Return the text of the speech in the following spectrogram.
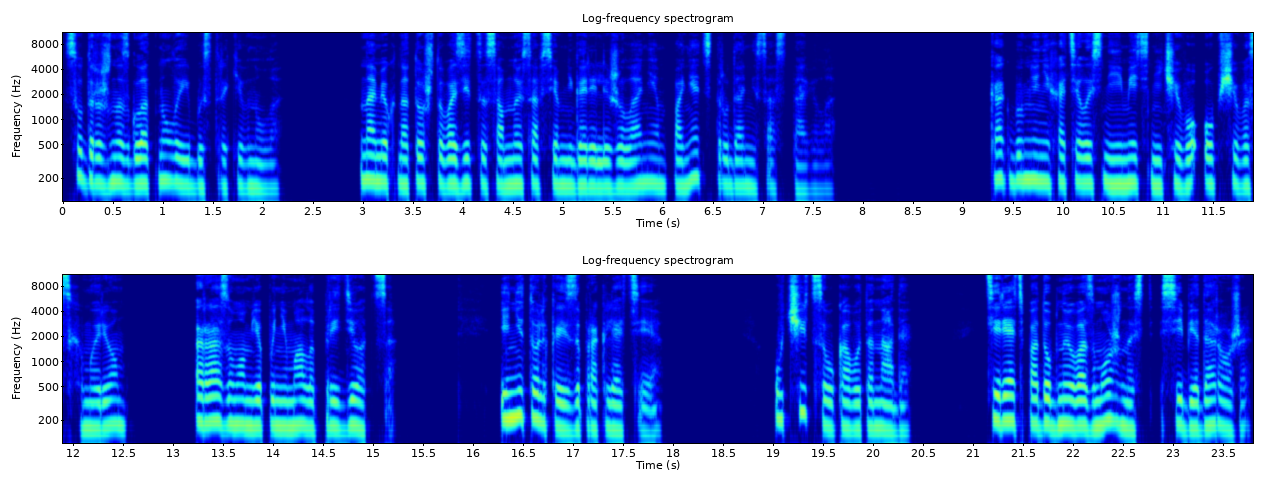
Судорожно сглотнула и быстро кивнула. Намек на то, что возиться со мной совсем не горели желанием, понять труда не составило. Как бы мне ни хотелось не иметь ничего общего с хмырем, разумом я понимала, придется. И не только из-за проклятия. Учиться у кого-то надо. Терять подобную возможность себе дороже.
